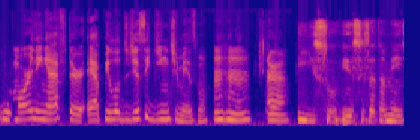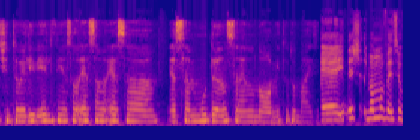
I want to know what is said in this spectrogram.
e o Morning After é a pílula do dia seguinte mesmo. Uhum. É. Isso, isso, exatamente. Então ele, ele tem essa, essa, essa, essa mudança né, no nome e tudo mais. É, e deixa, vamos ver se o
